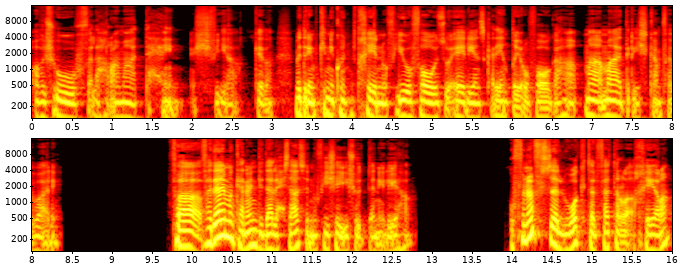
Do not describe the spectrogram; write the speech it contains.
ابى أشوف الأهرامات دحين إيش فيها كذا. مدري يمكنني كنت متخيل إنه في UFOs و aliens قاعدين يطيروا فوقها. ما ما أدري إيش كان في بالي. ف... فدائما كان عندي ذا الإحساس إنه في شيء يشدني ليها. وفي نفس الوقت الفترة الأخيرة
